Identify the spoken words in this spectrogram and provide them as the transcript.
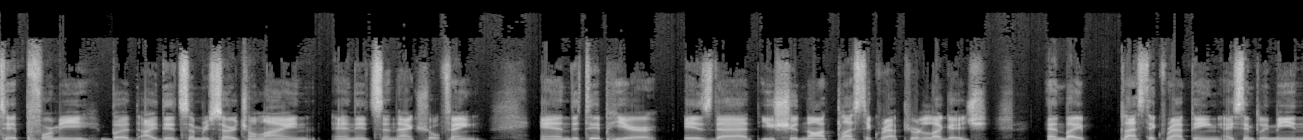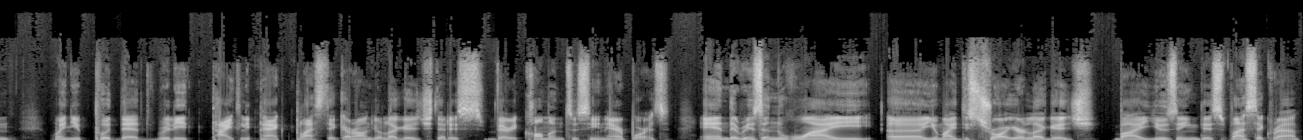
tip for me, but I did some research online and it's an actual thing. And the tip here is that you should not plastic wrap your luggage. And by plastic wrapping, I simply mean when you put that really tightly packed plastic around your luggage that is very common to see in airports. And the reason why uh, you might destroy your luggage by using this plastic wrap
